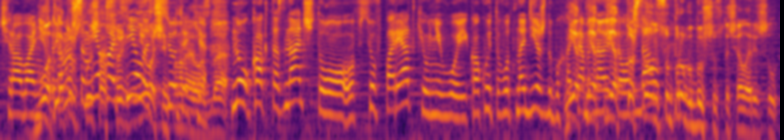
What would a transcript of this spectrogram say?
разочарование. Вот, потому что мне слышал, что не хотелось очень все-таки, да. ну, как-то знать, что все в порядке у него, и какую-то вот надежду бы хотя Нет, бы нет, на нет, это то, он что дал. он супругу бывшую сначала решил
